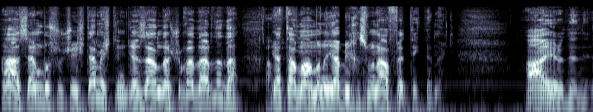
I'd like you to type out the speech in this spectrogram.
ha sen bu suçu işlemiştin, cezan da şu kadardı da Affet. ya tamamını ya bir kısmını affettik demek. Hayır dedi.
